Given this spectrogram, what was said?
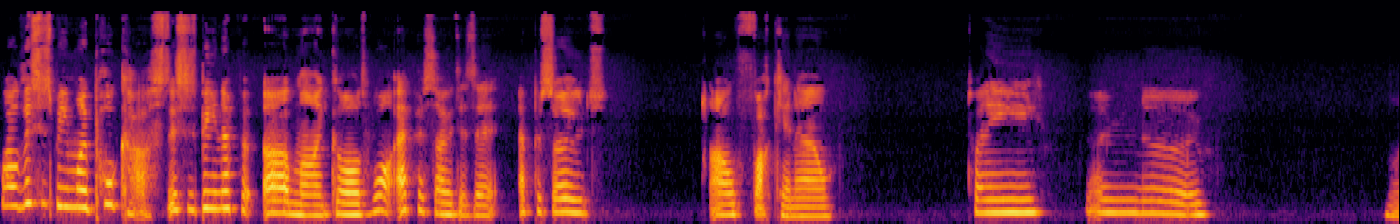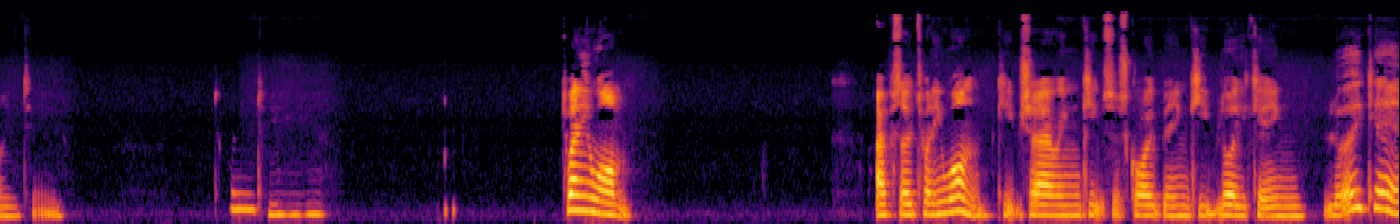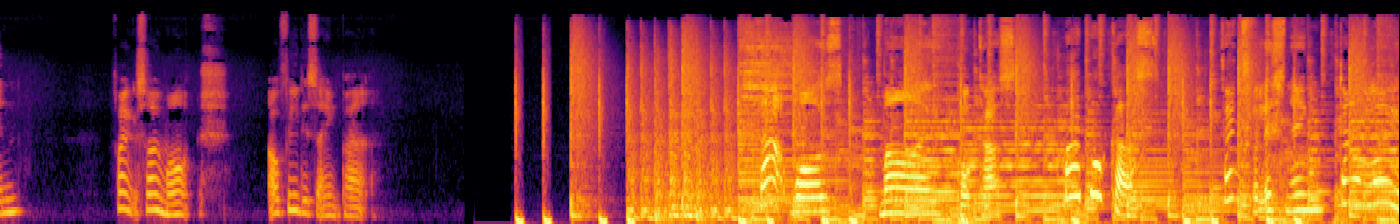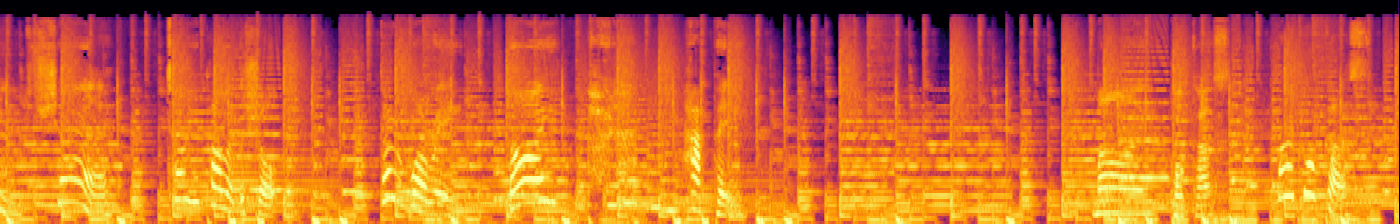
Well, this has been my podcast. This has been epi- Oh my god, what episode is it? Episode Oh, fucking hell. 20. Oh no. 19. 20. 21. Episode 21. Keep sharing, keep subscribing, keep liking. Liking. Thanks so much. I'll feed the same pet. That was my podcast. My podcast. Thanks for listening. Download, share, tell your pal at the shop. Don't worry. Bye. Happy. My podcast. My podcast.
